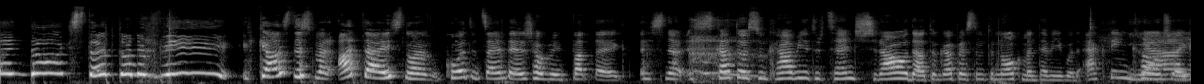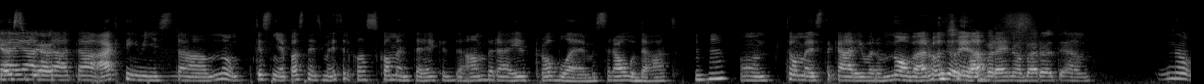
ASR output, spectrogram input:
My dog stepped on a bee! Kas tas par attaisnojumu? Ko tu centies šobrīd pateikt? Es, ne, es skatos, un kā viņa tur cenšas raudāt, un kāpēc tam tur nokomentē viņa kaut kāda acting coach jā, vai jā, kas jā, tur tā, tā acting viņas tā, nu, kas viņai pasniedz meistarklases komentēja, ka Amberā ir problēmas raudāt. Mhm. Un to mēs tā kā arī varam novērot labi varēja novērot, jā. Nu,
